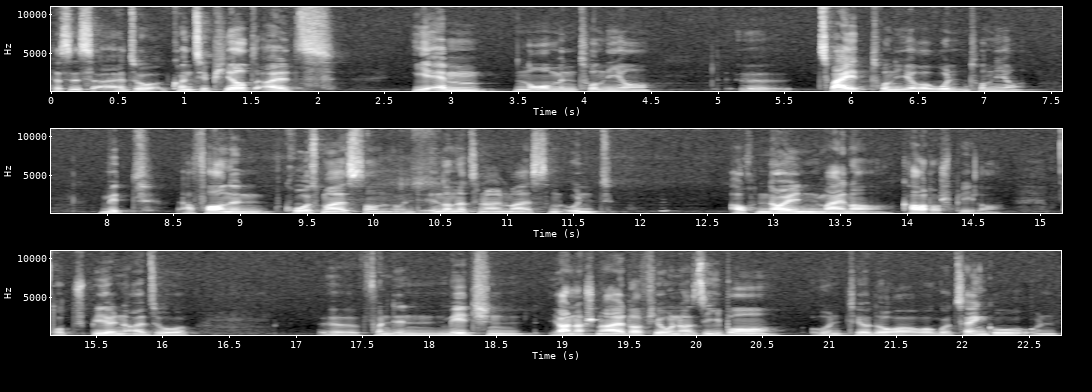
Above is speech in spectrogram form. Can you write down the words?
Das ist also konzipiert als IM-Normenturnier, äh, zwei Turniere, Rundenturnier mit erfahrenen Großmeistern und internationalen Meistern und auch neun meiner Kaderspieler. Dort spielen also äh, von den Mädchen Jana Schneider, Fiona Sieber und Theodora Rogozenko und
